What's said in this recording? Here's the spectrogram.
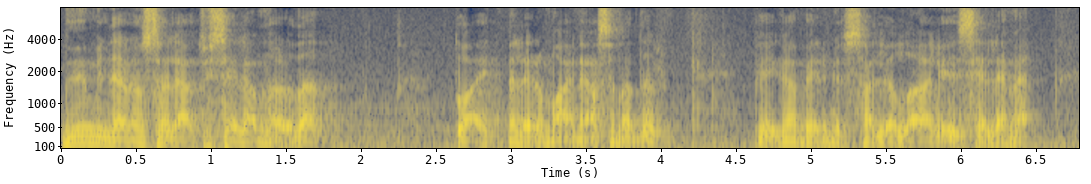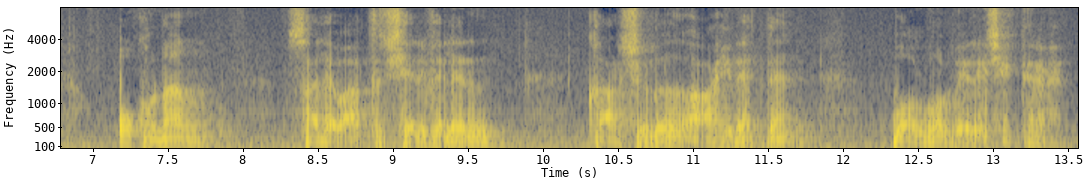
Müminlerin salatü selamları da dua etmeleri manasındadır. Peygamberimiz sallallahu aleyhi ve selleme okunan salavat-ı şerifelerin karşılığı ahirette bol bol verecektir efendim.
